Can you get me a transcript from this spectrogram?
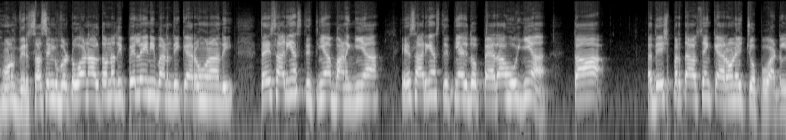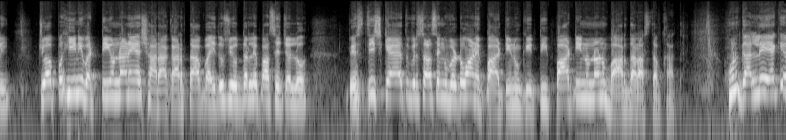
ਹੁਣ ਵਿਰਸਾ ਸਿੰਘ ਵਲਟੋਆ ਨਾਲ ਤਾਂ ਉਹਨਾਂ ਦੀ ਪਹਿਲਾਂ ਹੀ ਨਹੀਂ ਬਣਦੀ ਕੈਰੋ ਹੋਣਾ ਦੀ, ਤਾਂ ਇਹ ਸਾਰੀਆਂ ਸਥਿਤੀਆਂ ਬਣ ਗਈਆਂ। ਇਹ ਸਾਰੀਆਂ ਸਥਿਤੀਆਂ ਜਦੋਂ ਪੈਦਾ ਹੋ ਗਈਆਂ, ਤਾਂ ਆਦੇਸ਼ ਪ੍ਰਤਾਪ ਸਿੰਘ ਕੈਰੋ ਨੇ ਚੁੱਪ ਵੱਟ ਲਈ। ਚੁੱਪ ਹੀ ਨਹੀਂ ਵੱਟੀ ਉਹਨਾਂ ਨੇ, ਇਸ਼ਾਰਾ ਕਰਤਾ, ਭਾਈ ਤੁਸੀਂ ਉਧਰਲੇ ਪਾਸੇ ਚੱਲੋ। ਇਸ ਦੀ ਸ਼ਿਕਾਇਤ ਵਿਰਸਾ ਸਿੰਘ ਵਲਟੋਆ ਨੇ ਪਾਰਟੀ ਨੂੰ ਕੀਤੀ। ਪਾਰਟੀ ਨੇ ਉਹਨਾਂ ਨੂੰ ਬਾਹਰ ਦਾ ਰਸਤਾ ਵਿਖਾਤਾ। ਹੁਣ ਗੱਲ ਇਹ ਹੈ ਕਿ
